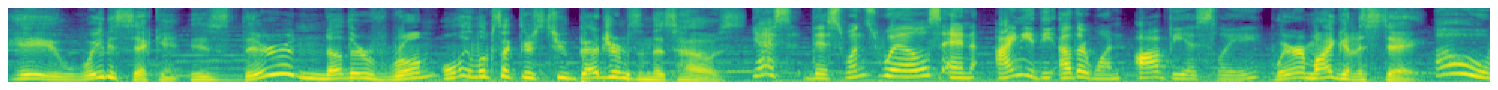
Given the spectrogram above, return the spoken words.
Hey, wait a second. Is there another room? Only looks like there's two bedrooms in this house. Yes, this one's Will's, and I need the other one, obviously. Where am I gonna stay? Oh,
